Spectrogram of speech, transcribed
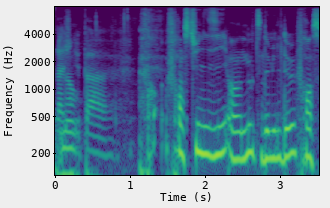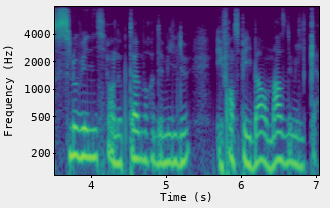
Là, Non. je n'ai pas. euh, Fr- France-Tunisie en août 2002, France-Slovénie en octobre 2002 et France-Pays-Bas en mars 2004.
